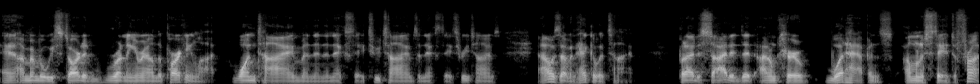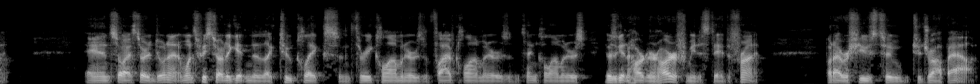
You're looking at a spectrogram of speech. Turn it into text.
and I remember we started running around the parking lot one time, and then the next day two times, the next day three times. I was having a heck of a time. But I decided that I don't care what happens, I'm going to stay at the front. And so I started doing that. once we started getting to like two clicks and three kilometers and five kilometers and 10 kilometers, it was getting harder and harder for me to stay at the front. But I refused to to drop out.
